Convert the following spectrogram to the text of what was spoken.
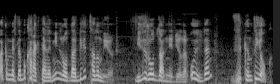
Bakın mesela bu karakterler, mini Rod'lar bizi tanımıyor. bizi rod zannediyorlar. O yüzden sıkıntı yok.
